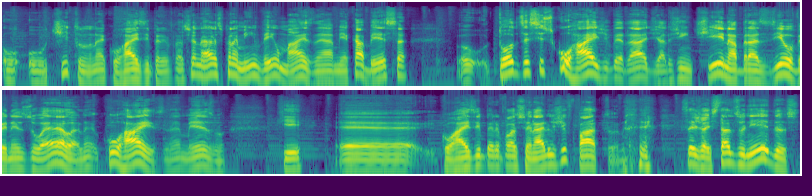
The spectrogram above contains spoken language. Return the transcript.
o, título, né, currais hiperinflacionários, para mim veio mais, né, à minha cabeça todos esses currais de verdade, Argentina, Brasil, Venezuela, né, currais, né, mesmo, que é, currais hiperinflacionários de fato. Né? Ou seja, Estados Unidos,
